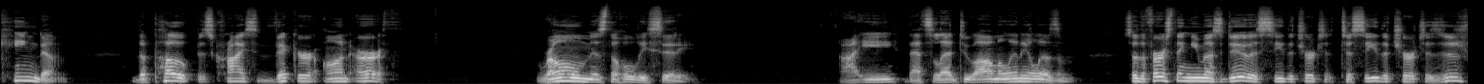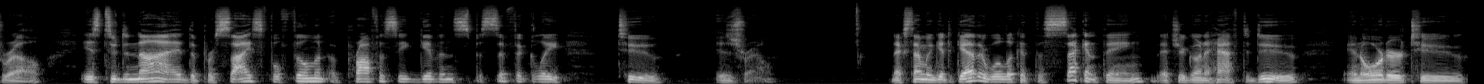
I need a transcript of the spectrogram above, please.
kingdom. The Pope is Christ's vicar on earth. Rome is the holy city, i.e., that's led to amillennialism. So the first thing you must do is see the church to see the church as Israel is to deny the precise fulfillment of prophecy given specifically to Israel. Next time we get together, we'll look at the second thing that you're going to have to do in order to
